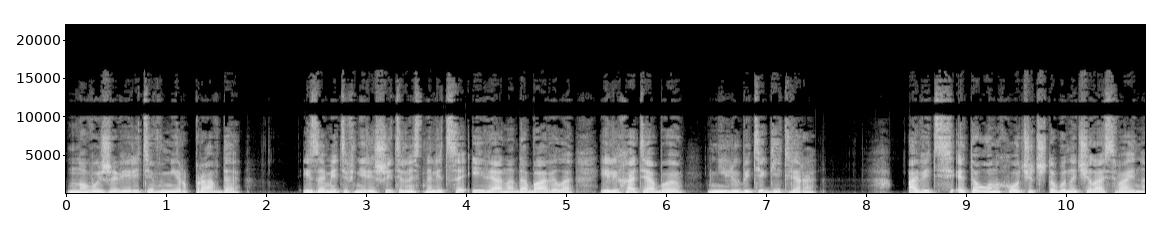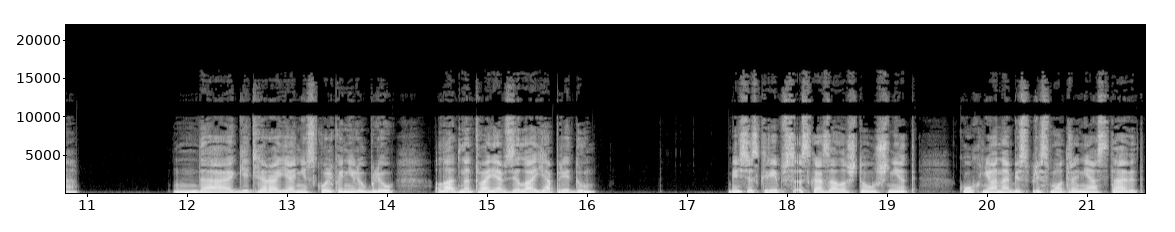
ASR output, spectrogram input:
но вы же верите в мир, правда?» И, заметив нерешительность на лице Иви, она добавила, или хотя бы не любите Гитлера. А ведь это он хочет, чтобы началась война. Да, Гитлера я нисколько не люблю. Ладно, твоя взяла, я приду. Миссис Крипс сказала, что уж нет. Кухню она без присмотра не оставит,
